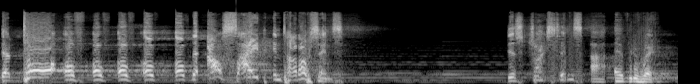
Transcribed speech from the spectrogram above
the door of, of, of, of, of the outside interruptions. Distractions are everywhere.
